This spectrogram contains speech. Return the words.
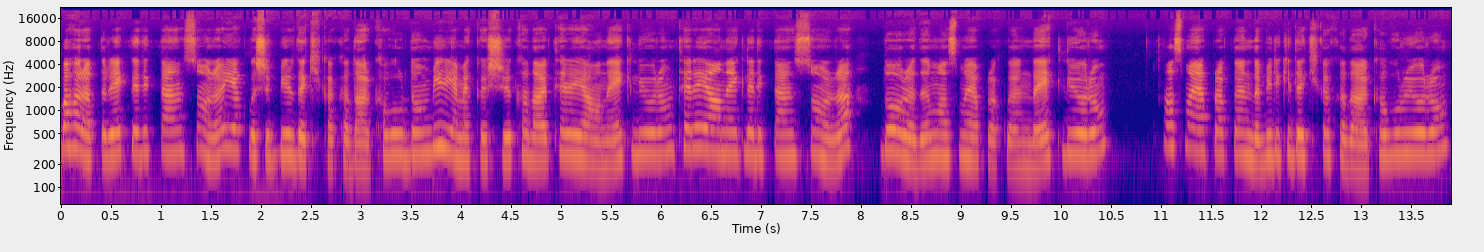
Baharatları ekledikten sonra yaklaşık 1 dakika kadar kavurduğum 1 yemek kaşığı kadar tereyağını ekliyorum. Tereyağını ekledikten sonra doğradığım asma yapraklarını da ekliyorum. Asma yapraklarını da 1-2 dakika kadar kavuruyorum.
